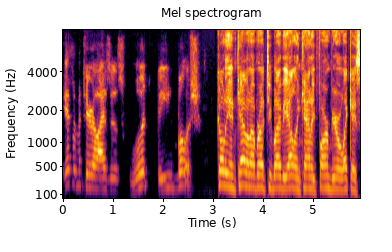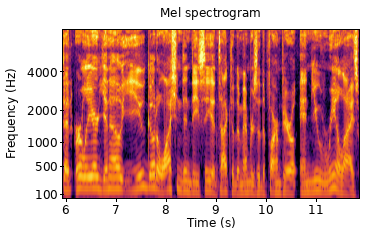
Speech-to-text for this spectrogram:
if it materializes, would be bullish. Coley and Kavanaugh brought to you by the Allen County Farm Bureau. Like I said earlier, you know, you go to Washington, D.C. and talk to the members of the Farm Bureau, and you realize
